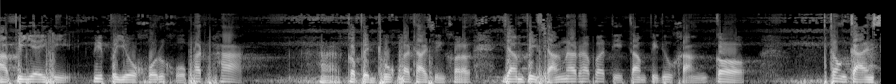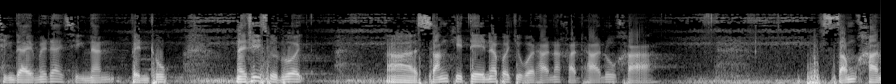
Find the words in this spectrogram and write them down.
อาปิเยหิวิปโยโคทุโขพัดภาคก็เป็นทุกข์พระทายสิ่งของเรายามปิฉังนาทพติตามปิทุขังก็ต้องการสิ่งใดไม่ได้สิ่งนั้นเป็นทุกข์ในที่สุดว่าสังคิเตนะปัจจุบันขันธานุขา สำคัญ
